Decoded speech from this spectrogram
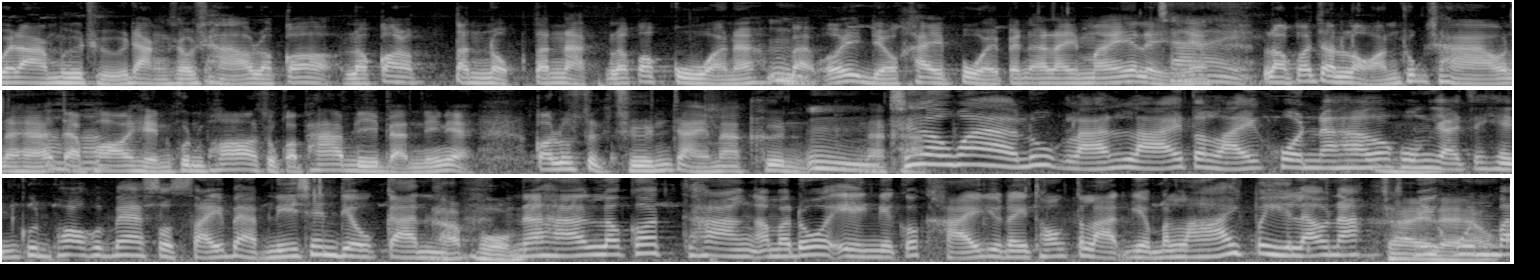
เวลามือถือดังเช้าๆ แล้วก็แล้วก็ตระหนกตระหนักแล้วก็กลัวนะ แบบเอ้ยเดี๋ยวใครป่วยเป็นอะไรไหมอะไรอย่างเงี้ยใช่เราก็จะหลอนทุกเช้านะฮะอ่าฮะแต่พอเห็นคุณพ่อสุขภาพดีแบบนี้เนี่ยก็รู้สึกชื้นใจมากขึ้นอืมนะครัเชื่อบว่าลูกหลานหลายต่อหลายคนนะคะก็คงอยากจะเห็นคุณพ่อคุณแม่สดใสแบบนี้เช่นเดียวกันครับผมนะคะแล้วก็ทางอามาโดเองเนี่ยก็ขายอยู่ในท้องตลาดเนี่ยมาหลายปีแล้วนะใช่มีแล้วคุณใบ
